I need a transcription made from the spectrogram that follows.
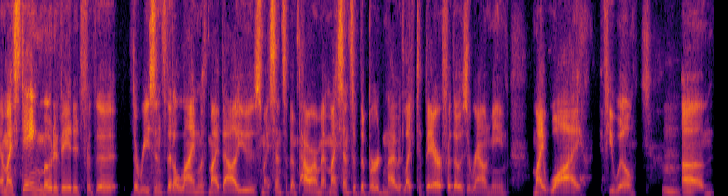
am i staying motivated for the the reasons that align with my values my sense of empowerment my sense of the burden i would like to bear for those around me my why, if you will. Mm. Um,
